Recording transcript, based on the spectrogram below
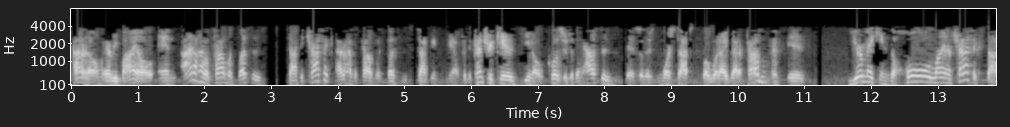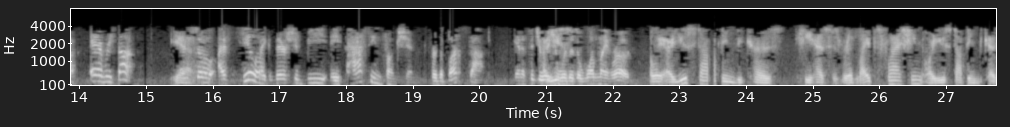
I don't know, every mile. And I don't have a problem with buses stopping traffic. I don't have a problem with buses stopping, you know, for the country kids, you know, closer to their houses, there, so there's more stops. But what I've got a problem with is you're making the whole line of traffic stop every stop. Yeah. And so I feel like there should be a passing function for the bus stop in a situation you- where there's a one lane road. oh, wait, are you stopping because he has his red lights flashing, or are you stopping because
